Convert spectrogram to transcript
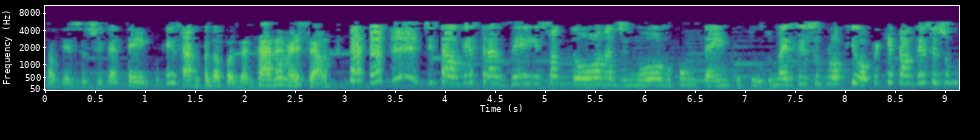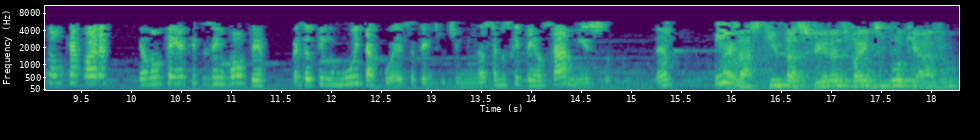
talvez se eu tiver tempo, quem sabe quando eu aposentar, né, Marcelo? de talvez trazer isso à tona de novo, com o tempo, tudo. Mas isso bloqueou, porque talvez seja um dom que agora eu não tenha que desenvolver. Mas eu tenho muita coisa dentro de mim. Nós temos que pensar nisso. Né? E... Mas às quintas-feiras vai desbloquear, viu?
